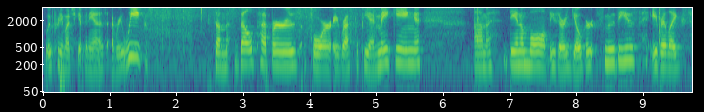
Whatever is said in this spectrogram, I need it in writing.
we pretty much get bananas every week. Some bell peppers for a recipe I'm making. Um, Danimal, these are yogurt smoothies. Avery likes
